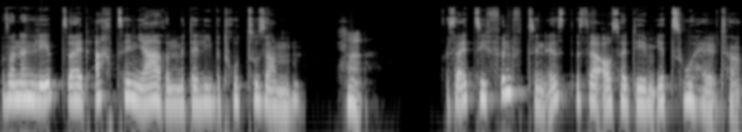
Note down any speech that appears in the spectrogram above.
sondern lebt seit 18 Jahren mit der Liebetrud zusammen. Hm. Seit sie 15 ist, ist er außerdem ihr Zuhälter,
